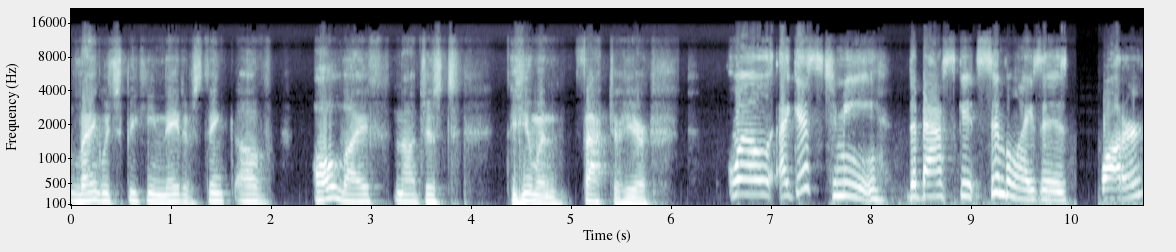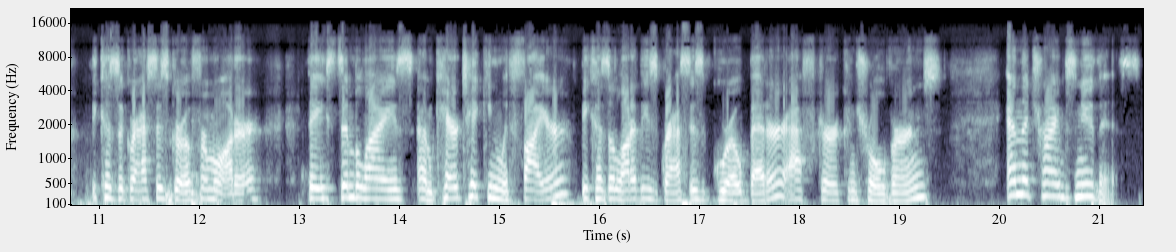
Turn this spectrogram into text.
language speaking natives think of all life, not just the human factor here. Well, I guess to me, the basket symbolizes water because the grasses grow from water. They symbolize um, caretaking with fire because a lot of these grasses grow better after control burns. And the tribes knew this.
